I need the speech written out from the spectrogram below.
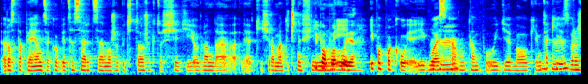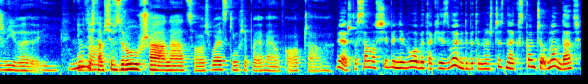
roztapiające kobiece serce może być to, że ktoś siedzi i ogląda jakiś romantyczny film. I popłakuje. I, i popłakuje. I łezka mhm. mu tam pójdzie bokiem. Taki mhm. jest wrażliwy i, no, i gdzieś no. tam się wzrusza na coś. Łezki mu się pojawiają w oczach. Wiesz, to samo z siebie nie byłoby takie złe, gdyby ten mężczyzna jak skończy oglądać,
